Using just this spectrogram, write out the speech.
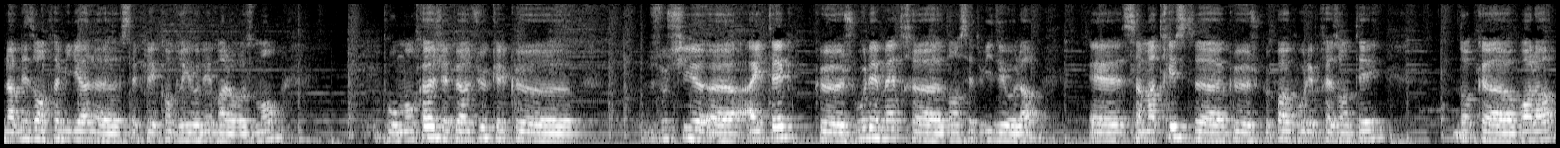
la, maison familiale euh, s'est fait cambrioler malheureusement. Pour mon cas, j'ai perdu quelques outils high-tech que je voulais mettre dans cette vidéo-là. Et ça m'attriste que je ne peux pas vous les présenter. Donc voilà,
